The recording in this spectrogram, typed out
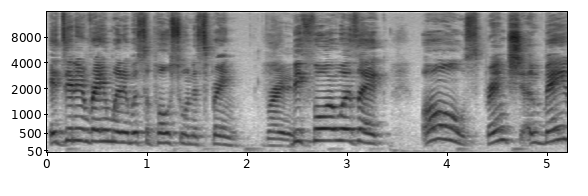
it didn't rain when it was supposed to in the spring Right. before it was like oh spring sh- may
